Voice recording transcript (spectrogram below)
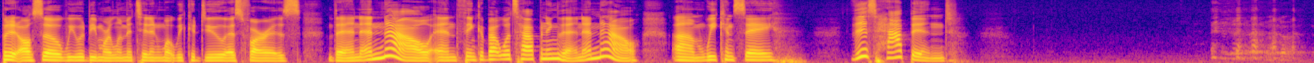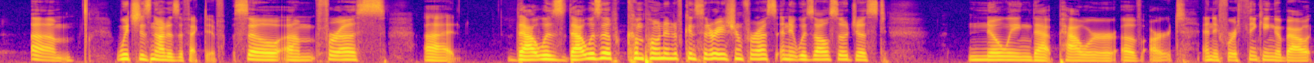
but it also, we would be more limited in what we could do as far as then and now, and think about what's happening then and now. Um, we can say, this happened. um, which is not as effective. So um, for us, uh, that was that was a component of consideration for us, and it was also just knowing that power of art. And if we're thinking about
